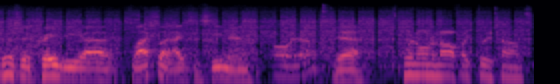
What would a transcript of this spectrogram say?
This is a crazy uh, flashlight ITC, man. Oh yeah. Yeah. Went on and off like three times.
